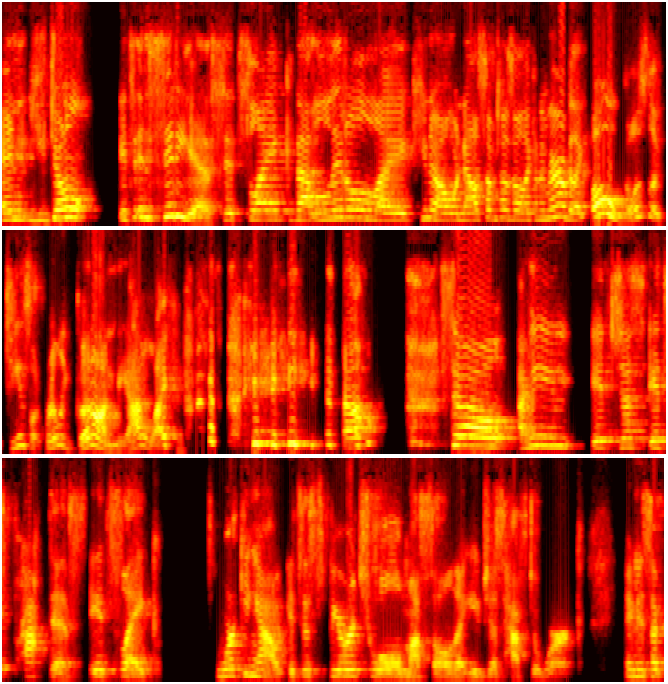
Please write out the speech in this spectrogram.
And you don't it's insidious. It's like that little, like, you know, now sometimes I'll look in the mirror and be like, oh, those look jeans look really good on me. I like it. you know? So, I mean, it's just, it's practice. It's like working out. It's a spiritual muscle that you just have to work. And it's a,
